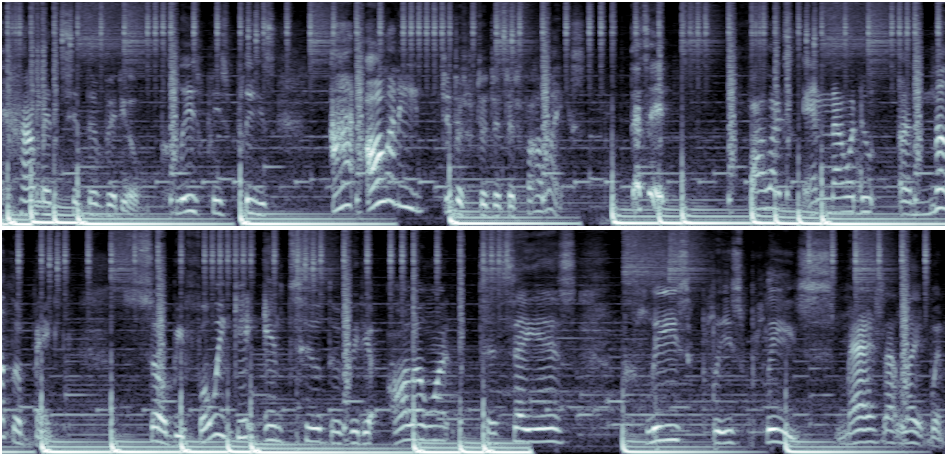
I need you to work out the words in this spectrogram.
comment to the video. Please, please, please I all I need to just, to, just five likes. That's it. Five likes, and now I do another bank. So before we get into the video, all I want to say is, please, please, please smash that like button.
